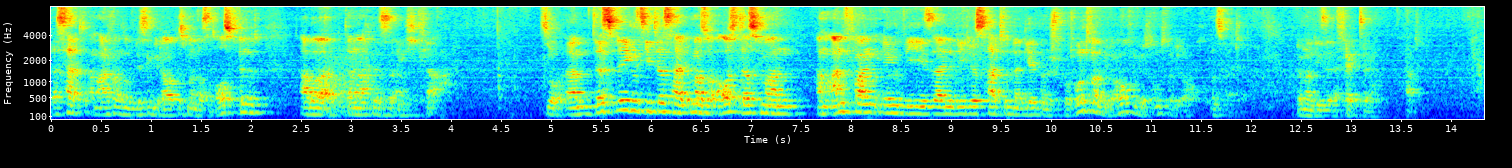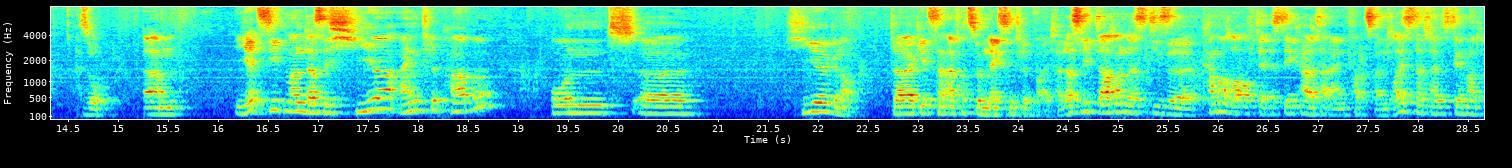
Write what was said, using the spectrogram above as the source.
Das hat am Anfang so ein bisschen gedauert, bis man das rausfindet, aber danach ist es eigentlich klar. So, ähm, deswegen sieht das halt immer so aus, dass man am Anfang irgendwie seine Videos hat und dann geht man eine Spur runter und wieder hoch und wieder runter, wieder hoch und so weiter. Wenn man diese Effekte hat. So, ähm, jetzt sieht man, dass ich hier einen Clip habe und äh, hier, genau, da geht es dann einfach zum nächsten Clip weiter. Das liegt daran, dass diese Kamera auf der SD-Karte ein FAT32-Dateisystem hat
